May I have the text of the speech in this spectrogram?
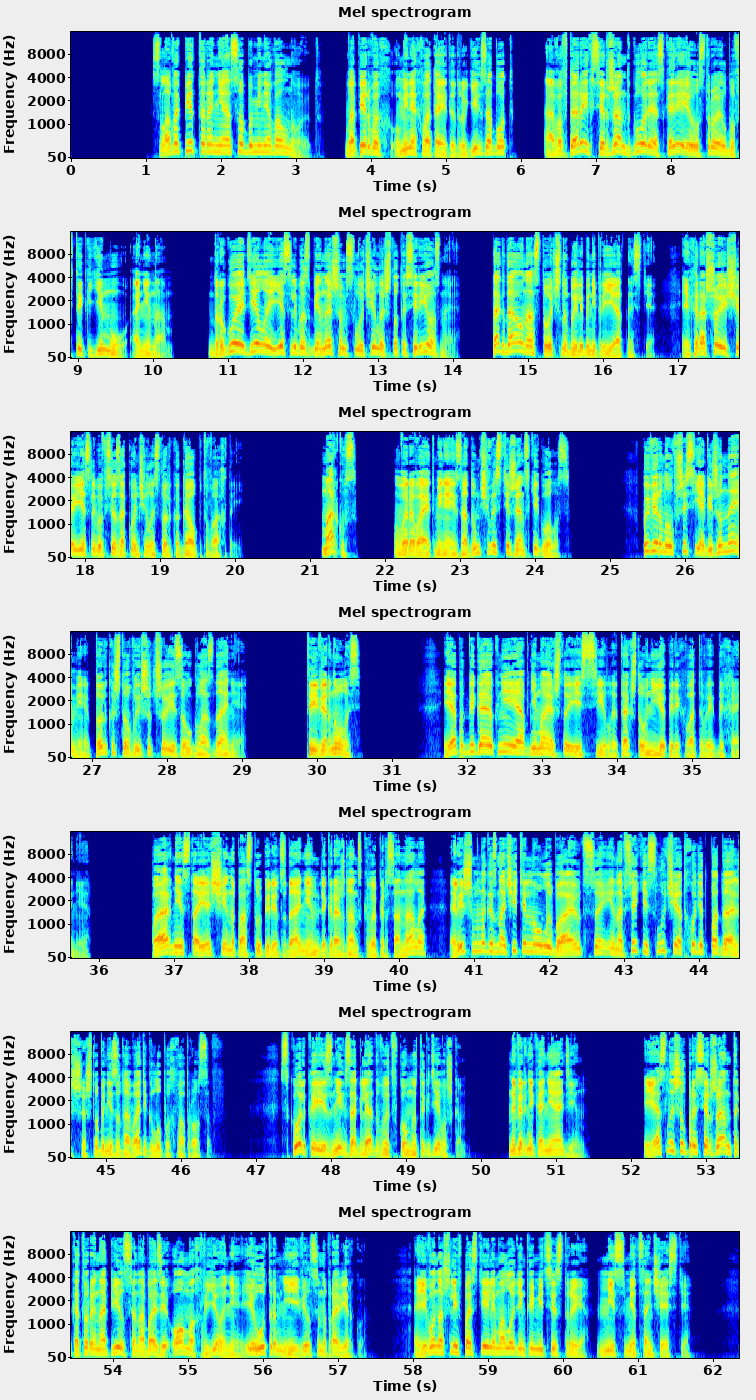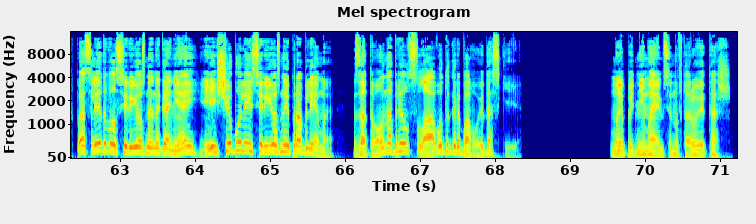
Слова Петера не особо меня волнуют. Во-первых, у меня хватает и других забот, а во-вторых, сержант Горя скорее устроил бы втык ему, а не нам. Другое дело, если бы с Бенешем случилось что-то серьезное. Тогда у нас точно были бы неприятности. И хорошо еще, если бы все закончилось только гауптвахтой. «Маркус», Вырывает меня из задумчивости женский голос. Повернувшись, я вижу Неми, только что вышедшую из-за угла здания. «Ты вернулась!» Я подбегаю к ней и обнимаю, что есть силы, так что у нее перехватывает дыхание. Парни, стоящие на посту перед зданием для гражданского персонала, лишь многозначительно улыбаются и на всякий случай отходят подальше, чтобы не задавать глупых вопросов. Сколько из них заглядывают в комнаты к девушкам? Наверняка не один. Я слышал про сержанта, который напился на базе Омах в Йоне и утром не явился на проверку. Его нашли в постели молоденькой медсестры, мисс медсанчасти. Последовал серьезный нагоняй и еще более серьезные проблемы, зато он обрел славу до гробовой доски. Мы поднимаемся на второй этаж.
